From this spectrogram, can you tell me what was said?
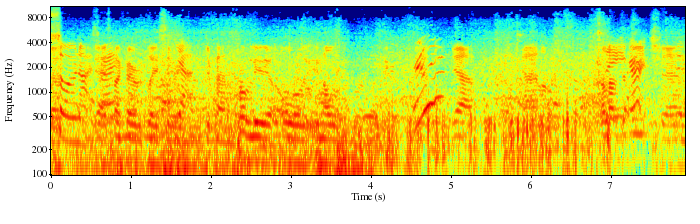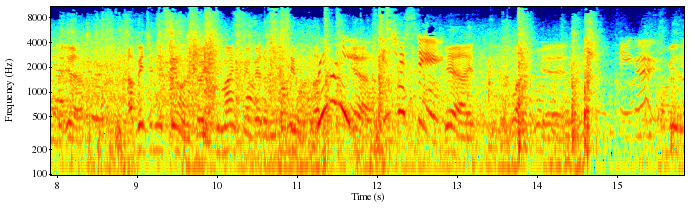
It's so nice, Yeah, it's my favorite place in Yeah. Japan. Probably all in all of the world. I think. Really? Yeah, yeah, I love it. I There love the go. beach and yeah. I've been to New Zealand, so it reminds me a bit of New Zealand. Really? Yeah. Interesting. Yeah, it's like There you go. Obviously,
